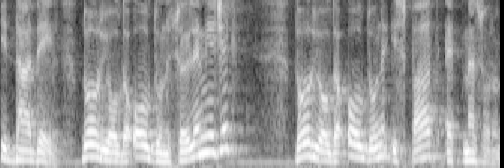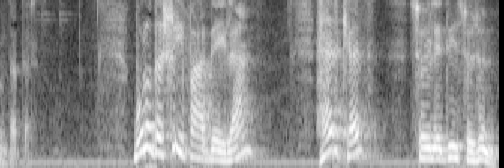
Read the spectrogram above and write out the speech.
İddia değil. Doğru yolda olduğunu söylemeyecek, doğru yolda olduğunu ispat etme zorundadır. Bunu da şu ifadeyle herkes söylediği sözün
